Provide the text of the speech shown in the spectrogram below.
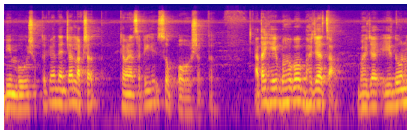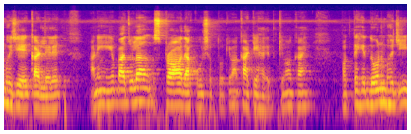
बिंबवू शकतो किंवा त्यांच्या लक्षात ठेवण्यासाठी हे सोपं होऊ शकतं. आता हे भ भ भजाचा भजा हे दोन भजी आहेत काढलेले आहेत. आणि हे बाजूला स्ट्रॉ दाखवू शकतो किंवा काठी आहेत किंवा काय. फक्त हे दोन भजी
